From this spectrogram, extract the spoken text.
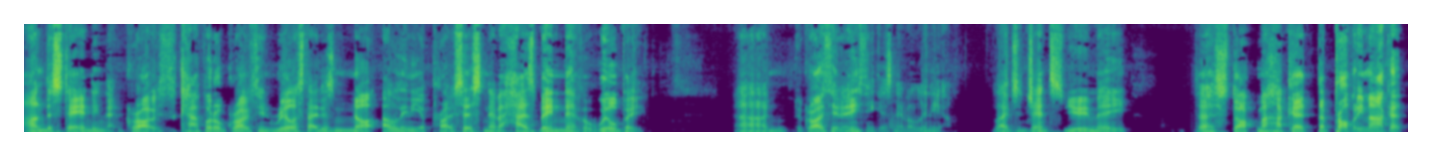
understanding that growth, capital growth in real estate is not a linear process, never has been, never will be. Uh, growth in anything is never linear, ladies and gents. You, me, the stock market, the property market,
